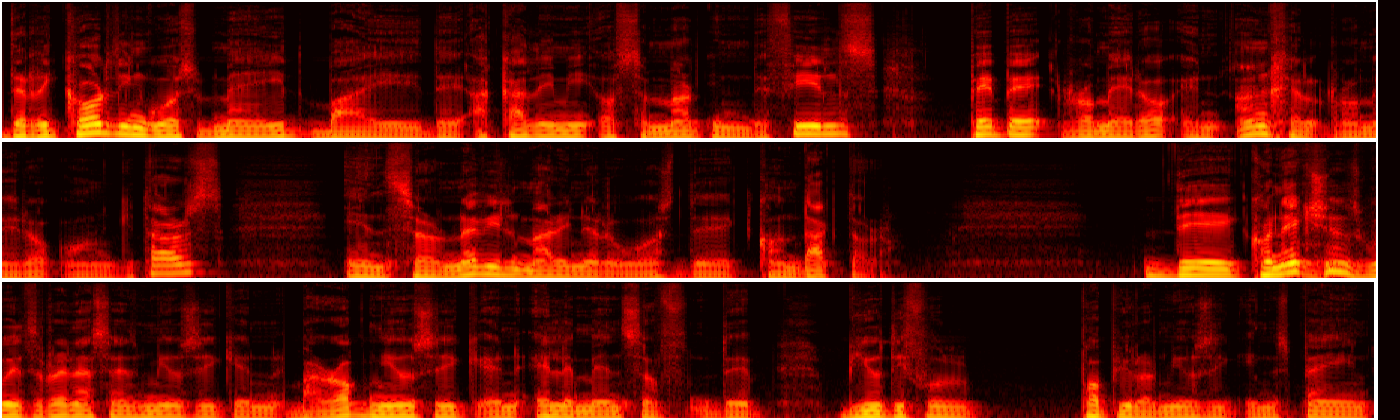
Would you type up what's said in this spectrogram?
The recording was made by the Academy of St. Martin de Fields, Pepe Romero and Angel Romero on guitars, and Sir Neville Marriner was the conductor. The connections with Renaissance music and Baroque music and elements of the beautiful popular music in Spain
